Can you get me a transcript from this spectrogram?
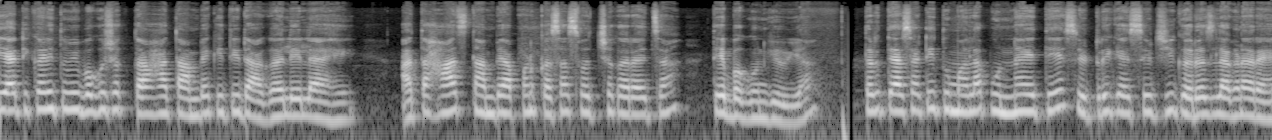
या ठिकाणी तुम्ही बघू शकता हा तांब्या किती डागळलेला आहे. आता हाच तांब्या आपण कसा स्वच्छ करायचा ते बघून घेऊया. तर त्यासाठी तुम्हाला पुन्हा येथे सिट्रिक ॲसिडची गरज लागणार आहे.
